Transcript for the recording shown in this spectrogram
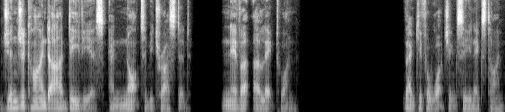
Ginger kind are devious and not to be trusted. Never elect one. Thank you for watching. See you next time.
